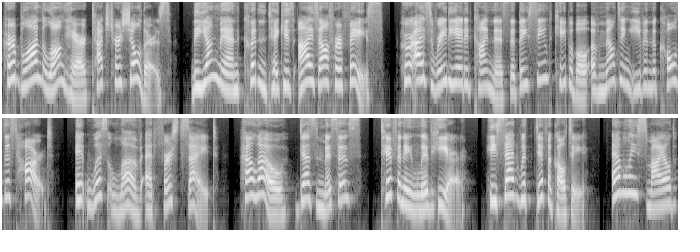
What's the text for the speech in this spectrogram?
Her blonde long hair touched her shoulders. The young man couldn't take his eyes off her face. Her eyes radiated kindness that they seemed capable of melting even the coldest heart. It was love at first sight. Hello, does Mrs. Tiffany live here? He said with difficulty. Emily smiled,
